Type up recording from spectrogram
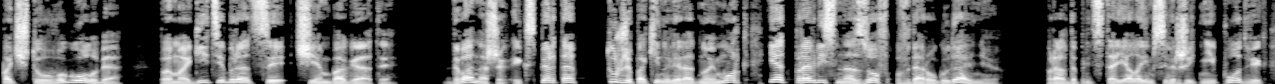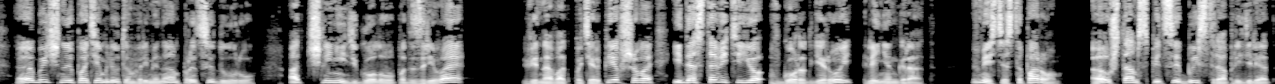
почтового голубя. «Помогите, братцы, чем богаты». Два наших эксперта тут же покинули родной морг и отправились на зов в дорогу дальнюю. Правда, предстояло им совершить не подвиг, а обычную по тем лютым временам процедуру — отчленить голову подозревая, виноват потерпевшего, и доставить ее в город-герой Ленинград вместе с топором. А уж там спецы быстро определят,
